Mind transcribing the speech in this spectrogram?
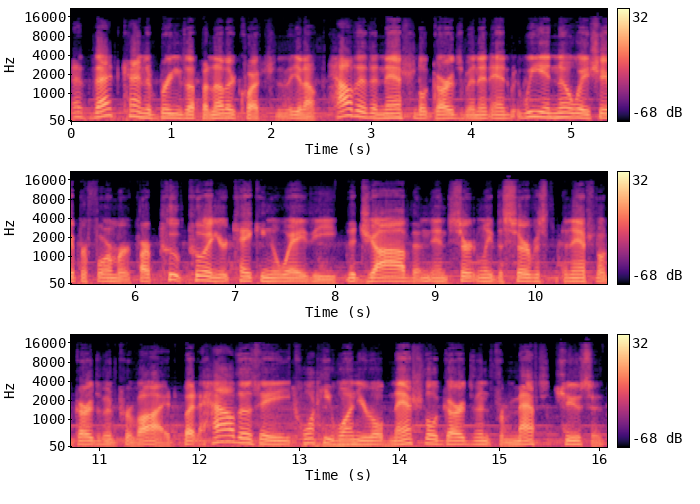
that, that kind of brings up another question. You know, how did a National Guardsman, and, and we in no way, shape, or form are, are poo-pooing or taking away the, the job and, and certainly the service that the National Guardsmen provide, but how does a 21-year-old National Guardsman from Massachusetts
